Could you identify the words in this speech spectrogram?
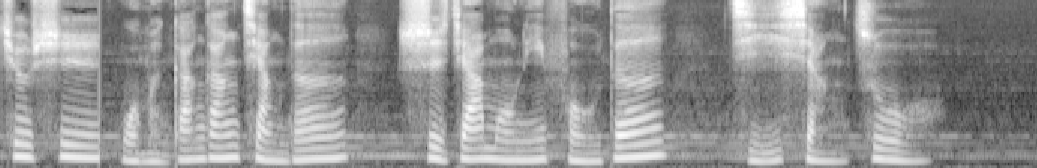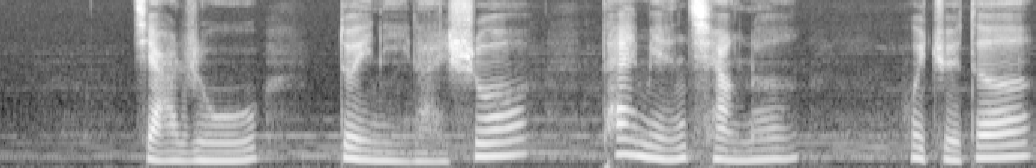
就是我们刚刚讲的释迦牟尼佛的吉祥坐。假如对你来说太勉强了，会觉得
